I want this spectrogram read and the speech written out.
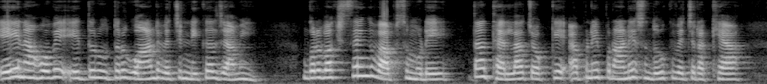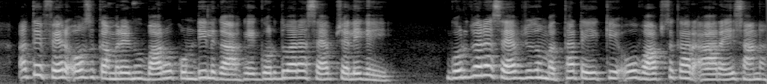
ਇਹ ਨਾ ਹੋਵੇ ਇੱਧਰ ਉੱਧਰ ਗੁਆਂਢ ਵਿੱਚ ਨਿਕਲ ਜਾਵੀਂ। ਗੁਰਬਖਸ਼ ਸਿੰਘ ਵਾਪਸ ਮੁੜੇ, ਤਾਂ ਥੈਲਾ ਚੁੱਕ ਕੇ ਆਪਣੇ ਪੁਰਾਣੇ ਸੰਦੂਕ ਵਿੱਚ ਰੱਖਿਆ ਅਤੇ ਫਿਰ ਉਸ ਕਮਰੇ ਨੂੰ ਬਾਹਰੋਂ ਕੁੰਡੀ ਲਗਾ ਕੇ ਗੁਰਦੁਆਰਾ ਸਾਹਿਬ ਚਲੇ ਗਏ। ਗੁਰਦੁਆਰਾ ਸਾਹਿਬ ਜਦੋਂ ਮੱਥਾ ਟੇਕ ਕੇ ਉਹ ਵਾਪਸ ਘਰ ਆ ਰਹੇ ਸਨ,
